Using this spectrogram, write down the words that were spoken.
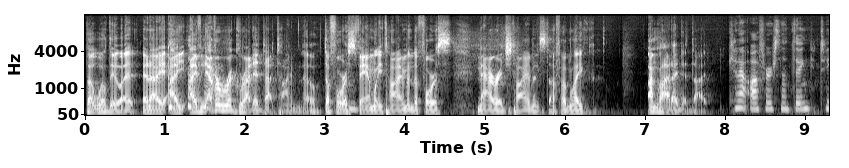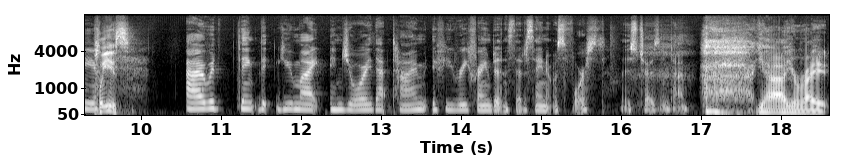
but we'll do it. And I, I I've never regretted that time though, the forced mm-hmm. family time and the forced marriage time and stuff. I'm like, I'm glad I did that. Can I offer something to you? Please. I would think that you might enjoy that time if you reframed it instead of saying it was forced. It was chosen time. Yeah, you're right.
